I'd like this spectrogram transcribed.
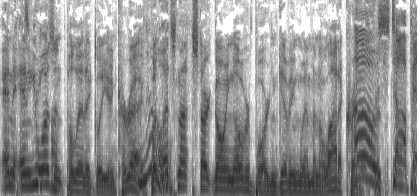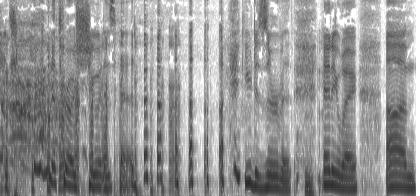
and and he wasn't politically incorrect. But let's not start going overboard and giving women a lot of credit. Oh, for stop it. I'm going to throw a shoe at his head. you deserve it. Anyway, um,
